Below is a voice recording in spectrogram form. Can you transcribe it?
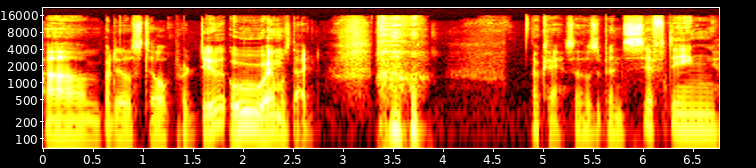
Um, but it'll still produce. Ooh, I almost died. okay, so those have been sifting.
